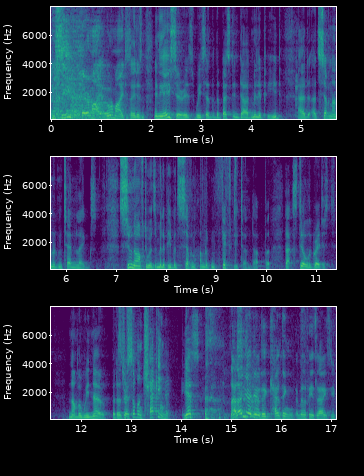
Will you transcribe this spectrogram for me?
you see. Who am I? Who am I to say it isn't? In the A series, we said that the best endowed millipede had uh, 710 legs. Soon afterwards, a millipede with 750 turned up, but that's still the greatest number we know. But Is there I- someone checking them? Yes. I like the idea of the counting a millipede's legs. You'd,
